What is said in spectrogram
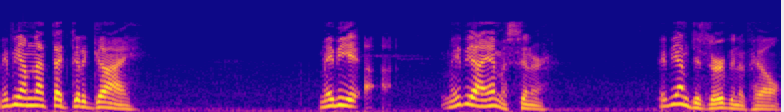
Maybe I'm not that good a guy. Maybe, uh, maybe I am a sinner. Maybe I'm deserving of hell.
